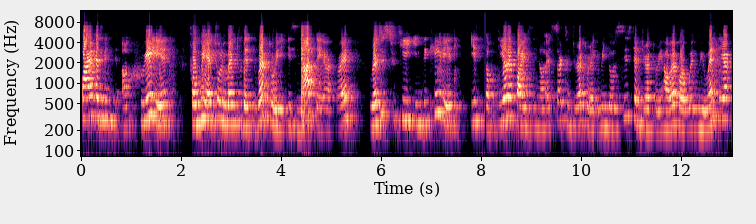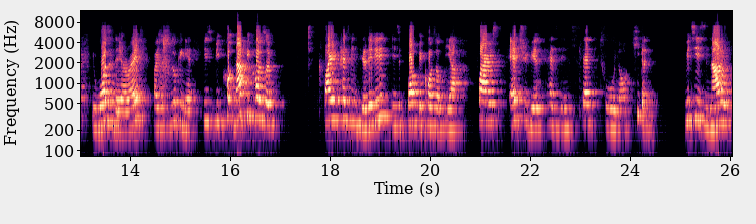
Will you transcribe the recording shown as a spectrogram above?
file has been uh, created, but we actually went to the directory. It's not there, right? Registry key indicated if the DLL file is you know a certain directory, like Windows system directory. However, when we went there, it wasn't there, right? By just looking at it, it's because not because of file has been deleted, is but because of the uh, file's attribute has been set to you know hidden, which is not a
